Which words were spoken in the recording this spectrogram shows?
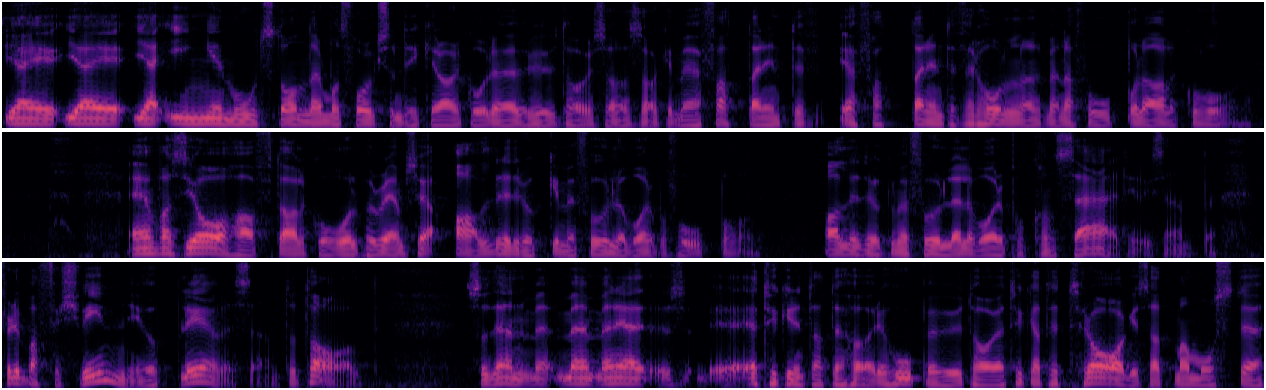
jag, är, jag, är, jag är ingen motståndare mot folk som dricker alkohol överhuvudtaget. Sådana saker. Men jag fattar, inte, jag fattar inte förhållandet mellan fotboll och alkohol. Även fast jag har haft alkoholproblem så har jag aldrig druckit mig full och varit på fotboll. Aldrig druckit mig full eller varit på konsert till exempel. För det bara försvinner i upplevelsen totalt. Så den, men men, men jag, jag tycker inte att det hör ihop överhuvudtaget. Jag tycker att det är tragiskt att man måste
